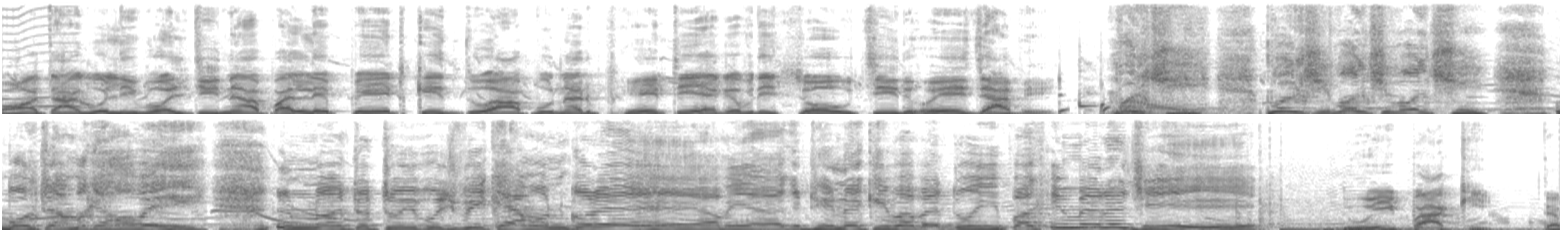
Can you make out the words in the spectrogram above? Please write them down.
কথাগুলি বলছি না পারলে পেট কিন্তু আপনার ফেটে একেবারে চৌচির হয়ে যাবে। বলছি বলছি বলছি বলছি বলতে আমাকে হবে। নয়তো তুই বুঝবি কেমন করে? আমি এক ঢিলে কীভাবে দুই পাখি মেরেছি? দুই পাখি। তা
